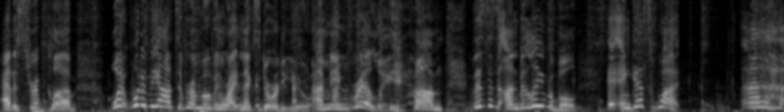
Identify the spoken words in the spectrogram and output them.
at a strip club? What what are the odds of her moving right next door to you? I mean, really, um, this is unbelievable. And guess what? Uh,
